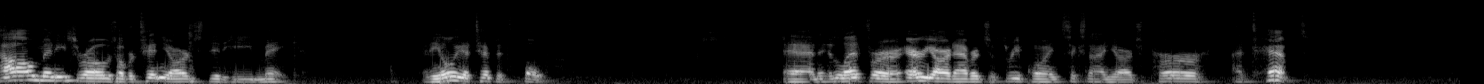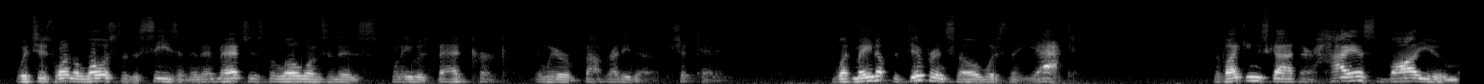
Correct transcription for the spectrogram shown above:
How many throws over 10 yards did he make? And he only attempted four and it led for an air yard average of 3.69 yards per attempt, which is one of the lowest of the season, and it matches the low ones in his when he was bad Kirk, and we were about ready to shit can him. What made up the difference though was the YAC. The Vikings got their highest volume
